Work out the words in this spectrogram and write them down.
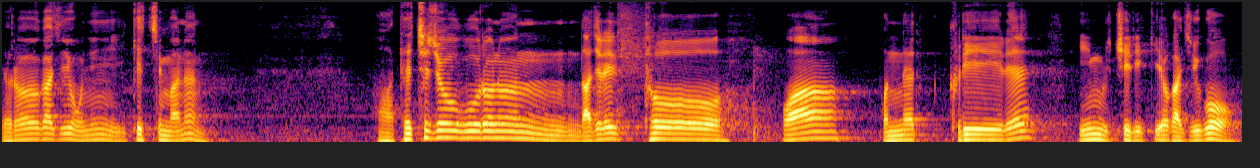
여러 가지 원인이 있겠지만은 어, 대체적으로는 나제레이터와 본넷 그릴에 이물질이 끼어가지고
